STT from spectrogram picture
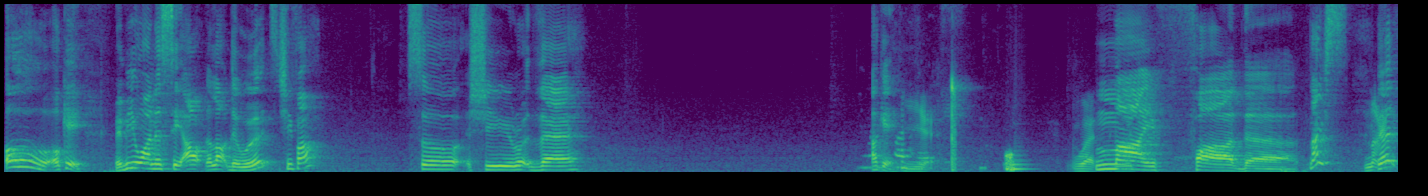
Oh, okay. Maybe you want to say out aloud the words, Shifa? So she wrote there. Okay. Yes. What? My father. Nice. Nice. Good.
